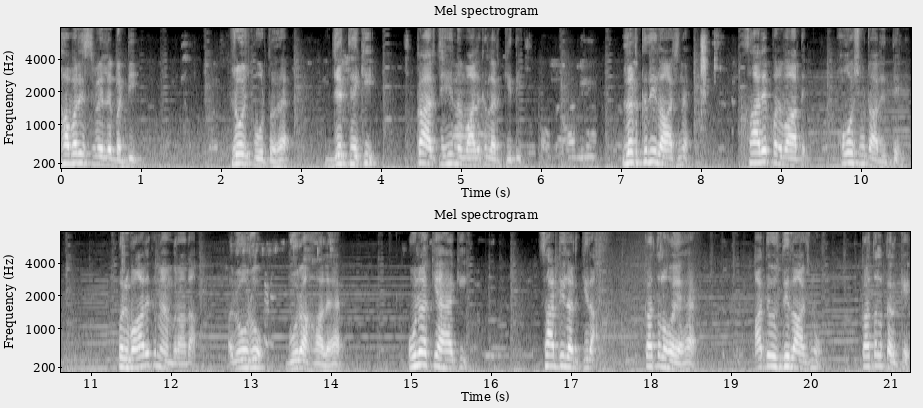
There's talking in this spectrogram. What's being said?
ਖਬਰ ਇਸ ਵੇਲੇ ਵੱਡੀ ਫਿਰੋਜ਼ਪੁਰ ਤੋਂ ਹੈ, ਜਿੱਥੇ ਕਿ ਘਰ 'ਚ ਹੀ ਨਾਬਾਲਗ ਲੜਕੀ ਦੀ ਲਟਕਦੀ ਲਾਸ਼ ਨੇ ਸਾਰੇ ਪਰਿਵਾਰ ਦੇ ਹੋਸ਼ ਉਡਾ ਦਿੱਤੇ। ਪਰਿਵਾਰਕ ਮੈਂਬਰਾਂ ਦਾ ਰੋ ਰੋ ਬੁਰਾ ਹਾਲ ਹੈ। ਉਹਨਾਂ ਕਿਹਾ ਹੈ ਕਿ ਸਾਡੀ ਲੜਕੀ ਦਾ ਕਤਲ ਹੋਇਆ ਹੈ ਅਤੇ ਉਸ ਦੀ ਲਾਸ਼ ਨੂੰ ਕਤਲ ਕਰਕੇ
